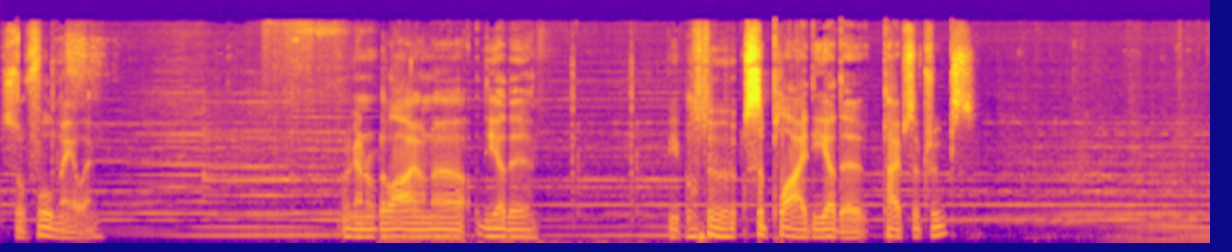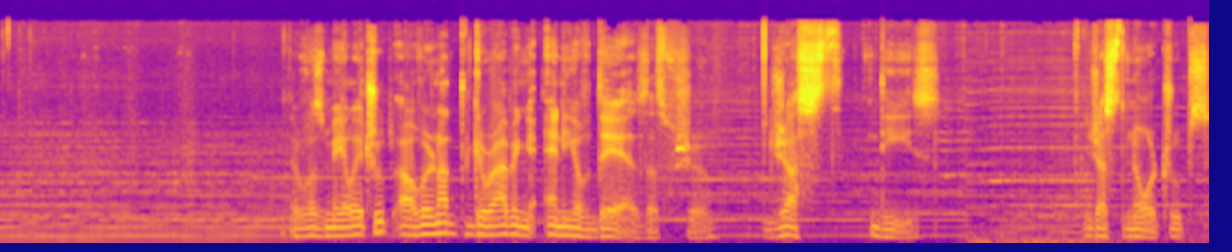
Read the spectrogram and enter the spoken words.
So full melee. We're gonna rely on uh, the other people to supply the other types of troops. There was melee troops. Oh, we're not grabbing any of theirs, that's for sure. Just these. Just Nord troops.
